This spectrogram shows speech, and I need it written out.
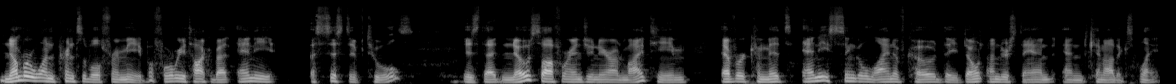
number one principle for me before we talk about any assistive tools is that no software engineer on my team ever commits any single line of code they don't understand and cannot explain.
